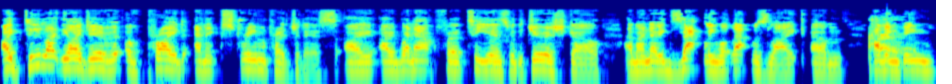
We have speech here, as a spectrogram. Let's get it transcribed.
I do like the idea of, of pride and extreme prejudice. I, I went out for two years with a Jewish girl, and I know exactly what that was like. Um, having been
